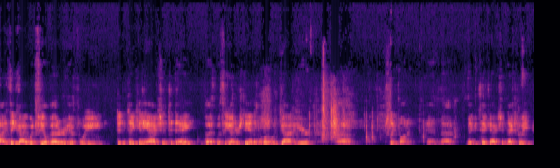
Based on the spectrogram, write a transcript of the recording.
I think I would feel better if we didn't take any action today, but with the understanding of what we've got here, um, sleep on it and uh, maybe take action next week.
